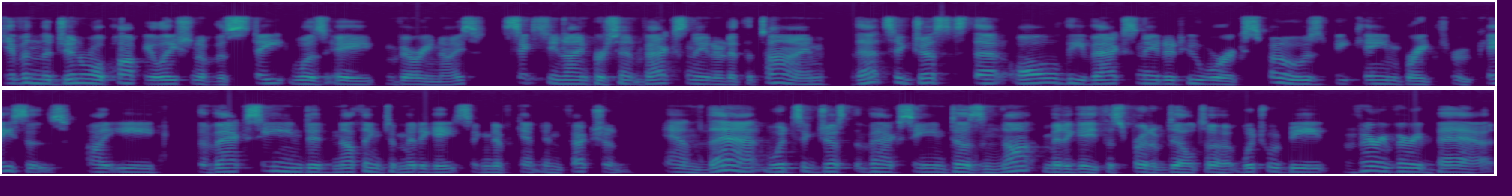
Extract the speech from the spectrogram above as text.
Given the general population of the state was a very nice 69% vaccinated at the time, that suggests that all the vaccinated who were exposed became breakthrough cases, i.e., the vaccine did nothing to mitigate significant infection. And that would suggest the vaccine does not mitigate the spread of Delta, which would be very, very bad.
